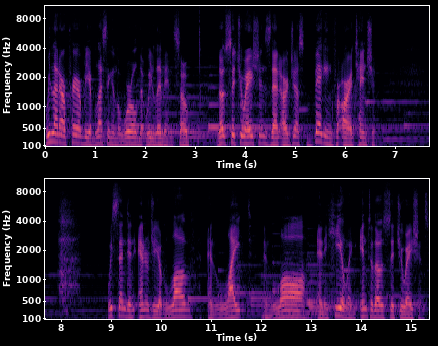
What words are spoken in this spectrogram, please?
We let our prayer be a blessing in the world that we live in. So those situations that are just begging for our attention. We send an energy of love and light and law and healing into those situations,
